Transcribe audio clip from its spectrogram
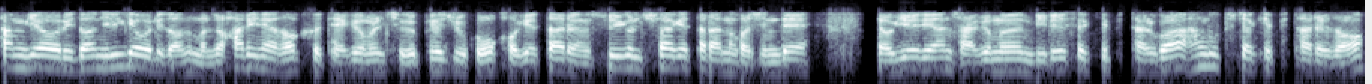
3개월이든 1개월이든 먼저 할인해서 그 대금을 지급해주고 거기에 따른 수익을 취하겠다라는 것인데 여기에 대한 자금은 미래에셋 캐피탈과 한국투자캐피탈에서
